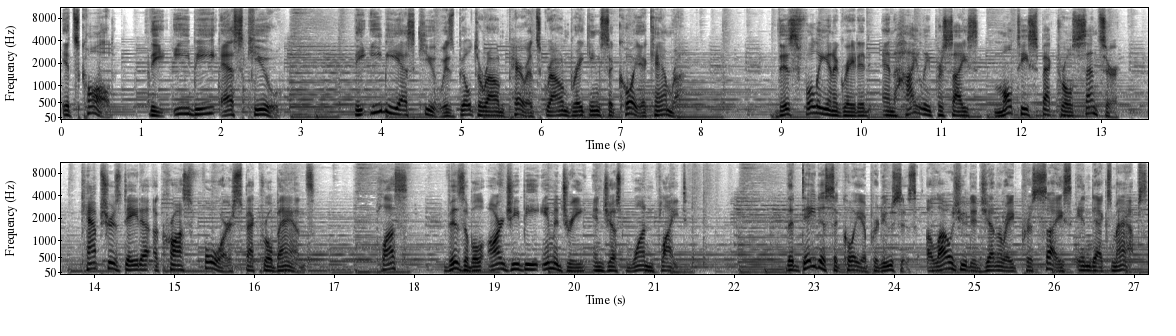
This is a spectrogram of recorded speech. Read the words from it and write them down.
It's called the eBee SQ. The eBee SQ is built around Parrot's groundbreaking Sequoia camera. This fully integrated and highly precise multispectral sensor captures data across four spectral bands. plus visible RGB imagery in just one flight. The data Sequoia produces allows you to generate precise index maps,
